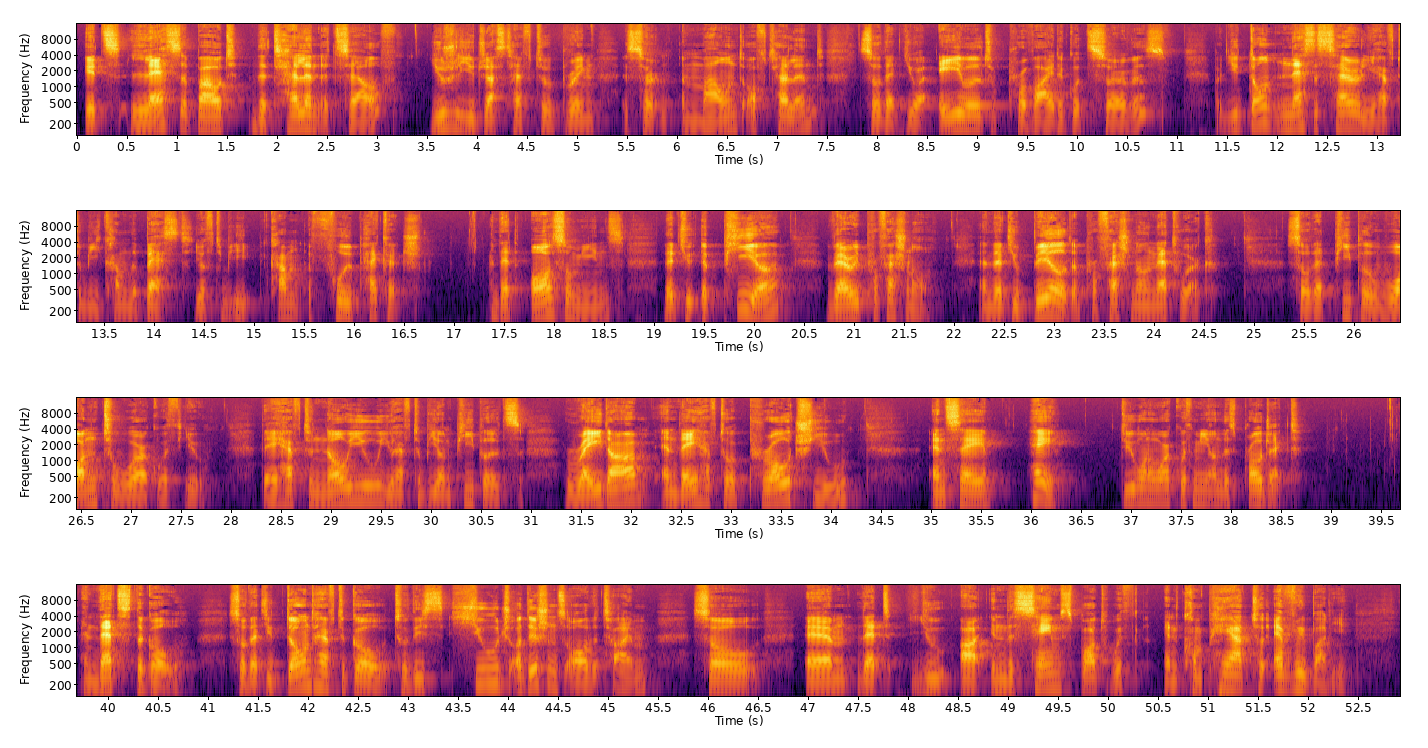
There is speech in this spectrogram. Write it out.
it's less about the talent itself. Usually, you just have to bring a certain amount of talent so that you are able to provide a good service. But you don't necessarily have to become the best, you have to become a full package. And that also means that you appear very professional and that you build a professional network so that people want to work with you. They have to know you, you have to be on people's radar, and they have to approach you and say, Hey, do you want to work with me on this project? And that's the goal. So that you don't have to go to these huge auditions all the time. So um, that you are in the same spot with and compared to everybody.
